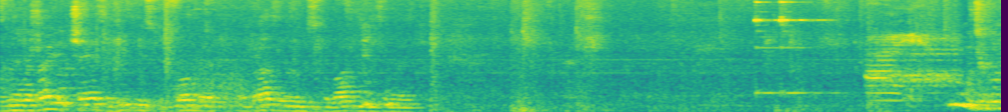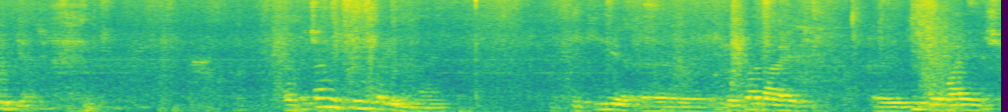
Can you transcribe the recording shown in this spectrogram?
Зневажають честь, гідність особи, образливими словами називають. Ну, може, хвилин 5. Звичайно, ці України знають, які е, викладають, е, які тривають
